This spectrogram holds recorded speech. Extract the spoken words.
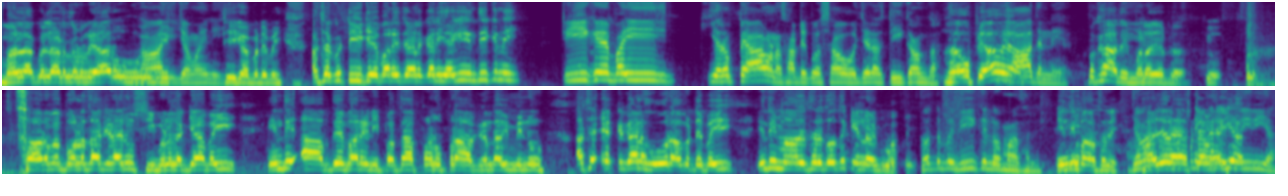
ਮੰਨ ਲਾ ਕੋਈ ਲੜ ਲੜ ਰਿਹਾ ਰੂ ਨਾ ਹੋਵੇ ਜੀ ਜਮਾ ਹੀ ਨਹੀਂ। ਠੀਕ ਆ ਵੱਡੇ ਬਈ। ਅੱਛਾ ਕੋਈ ਟੀਕੇ ਬਾਰੇ ਜਾਣਕਾਰੀ ਹੈਗੀ ਇੰਦੀ ਕਿ ਨਹੀਂ? ਠੀਕ ਹੈ ਬਾਈ ਯਾਰ ਪਿਆ ਹੋਣਾ ਸਾਡੇ ਕੋਲ ਸਾ ਉਹ ਜਿਹੜਾ ਟੀਕਾ ਹੁੰਦਾ। ਹਾਂ ਉਹ ਪਿਆ ਹੋਇਆ? ਆ ਦਿੰਨੇ ਆ। ਵਿਖਾ ਦੇ ਮੜਾ ਜਿਹਾ ਫਿਰ ਕਿਉਂ? ਸੌਰਵ ਬੁੱਲ ਦਾ ਜਿਹੜਾ ਇਹਨੂੰ ਸੀਵਣ ਲੱਗਿਆ ਬਾਈ ਇਹਦੇ ਆਪ ਦੇ ਬਾਰੇ ਨਹੀਂ ਪਤਾ ਆਪਾਂ ਨੂੰ ਭਰਾ ਕਹਿੰਦਾ ਵੀ ਮੈਨੂੰ। ਅੱਛਾ ਇੱਕ ਗੱਲ ਹੋਰ ਆ ਵੱਡੇ ਬਾਈ ਇਹਦੀ ਮਾਂ ਦੇ ਥਲੇ ਦੁੱਧ ਕਿੰਨਾ ਕੁ ਆ? ਬਾਈ ਦੁੱਧ ਬਈ 20 ਕਿਲੋ ਮਾਂ ਥਲੇ ਇਹਦੀ ਮਾਂ ਥਲੇ। ਹਾਜ਼ਰ ਹੈ ਇਸ ਟਾਈਮ ਹੈਗੀ ਆ?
